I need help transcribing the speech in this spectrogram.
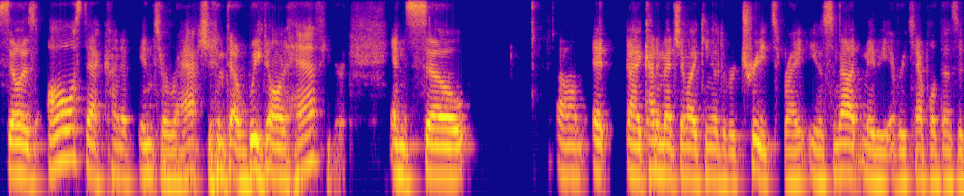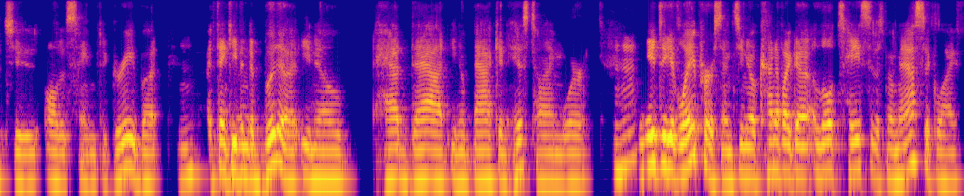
So it's almost that kind of interaction that we don't have here, and so um, it I kind of mentioned like you know the retreats, right? You know, so not maybe every temple does it to all the same degree, but Mhm. I think even the Buddha, you know, had that, you know, back in his time where Mhm. you need to give laypersons, you know, kind of like a, a little taste of this monastic life.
